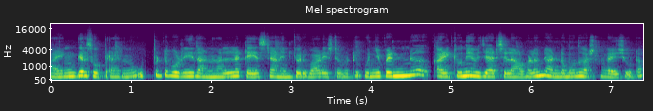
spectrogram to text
ഭയങ്കര സൂപ്പറായിരുന്നു ഉപ്പിട്ട് പുഴുങ്ങിയതാണ്. നല്ല ടേസ്റ്റാണ് എനിക്ക് ഒരുപാട് ഇഷ്ടപ്പെട്ടു. കുഞ്ഞു പെണ്ണ് കഴിക്കുമെന്ന് ഞാൻ വിചാരിച്ചില്ല. അവളും രണ്ട് മൂന്ന് കഷ്ണം കഴിച്ചു കേട്ടോ.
